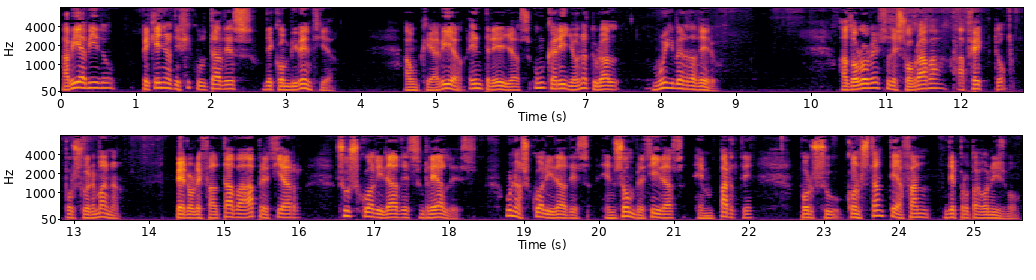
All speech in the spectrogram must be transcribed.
había habido pequeñas dificultades de convivencia, aunque había entre ellas un cariño natural muy verdadero. A Dolores le sobraba afecto por su hermana, pero le faltaba apreciar sus cualidades reales, unas cualidades ensombrecidas, en parte, por su constante afán de protagonismo.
